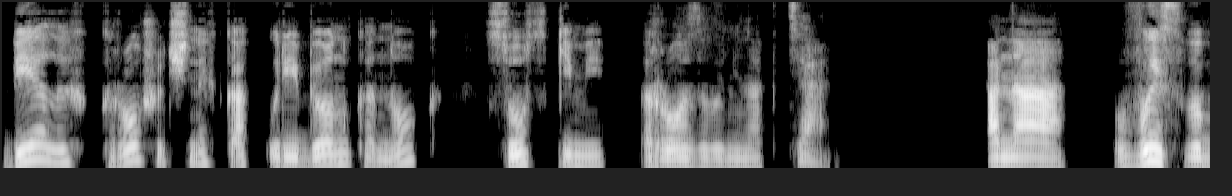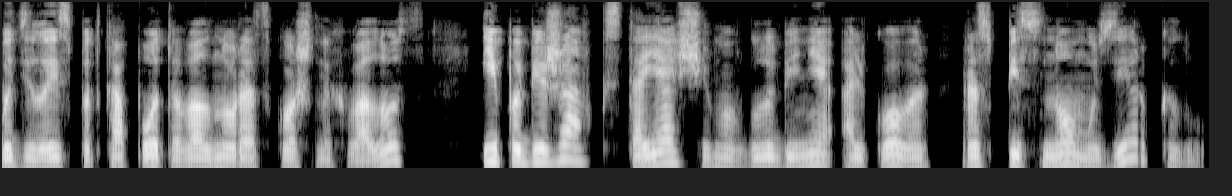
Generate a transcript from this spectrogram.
белых, крошечных, как у ребенка, ног с узкими розовыми ногтями. Она высвободила из-под капота волну роскошных волос и, побежав к стоящему в глубине алькова расписному зеркалу,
